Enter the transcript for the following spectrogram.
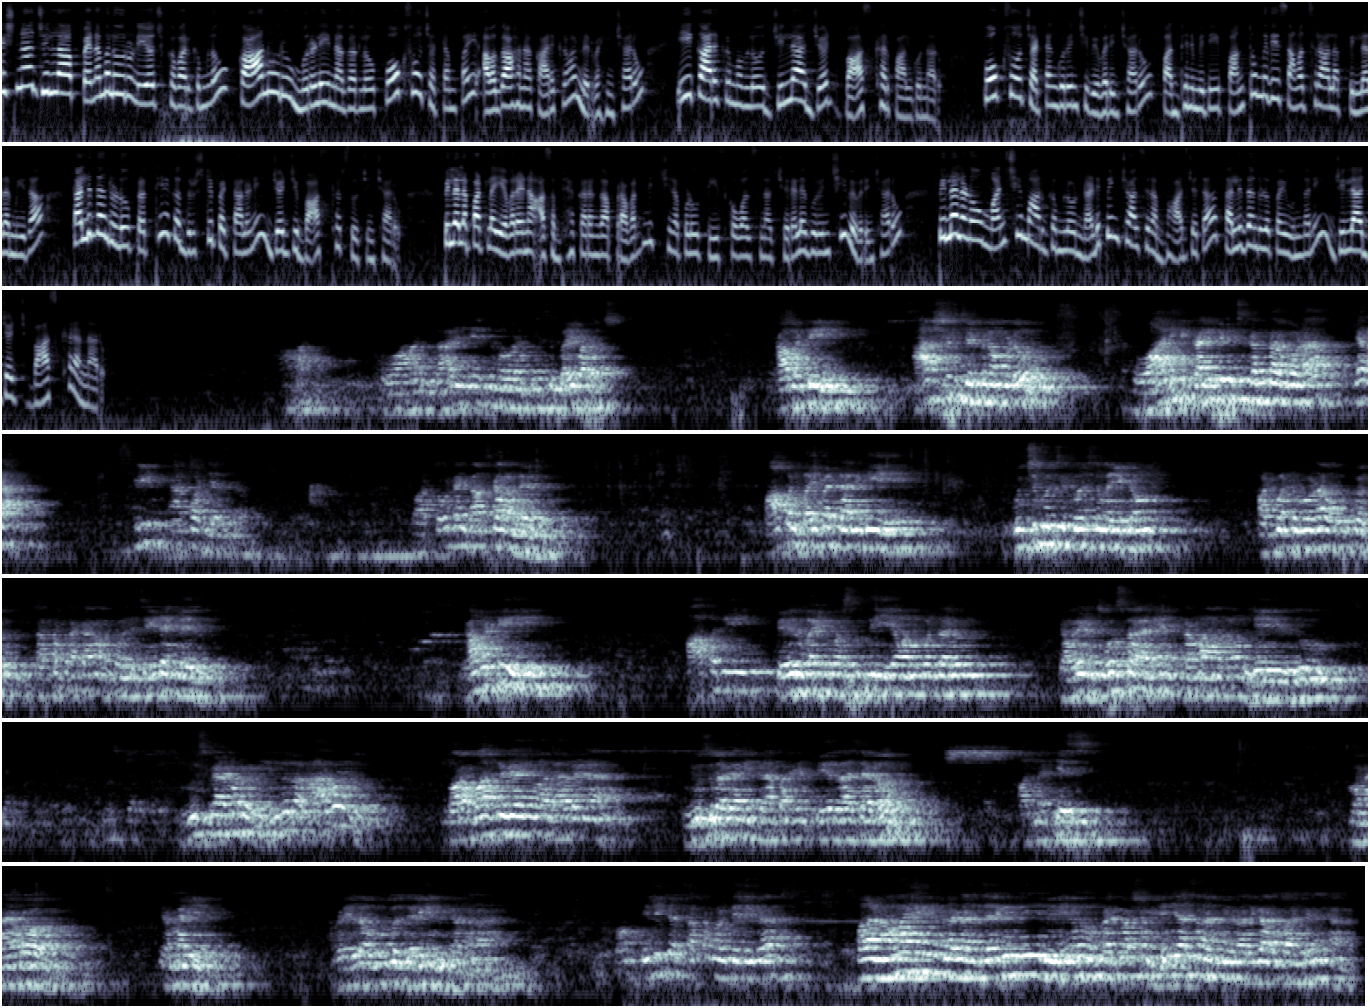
కృష్ణా జిల్లా పెనమలూరు నియోజకవర్గంలో కానూరు మురళీనగర్లో పోక్సో చట్టంపై అవగాహన కార్యక్రమం నిర్వహించారు. ఈ కార్యక్రమంలో జిల్లా జడ్జ్ భాస్కర్ పాల్గొన్నారు. పోక్సో చట్టం గురించి వివరించారు. పద్దెనిమిది పంతొమ్మిది సంవత్సరాల పిల్లల మీద తల్లిదండ్రులు ప్రత్యేక దృష్టి పెట్టాలని జడ్జి భాస్కర్ సూచించారు. పిల్లల పట్ల ఎవరైనా అసభ్యకరంగా ప్రవర్తించినప్పుడు తీసుకోవాల్సిన చర్యల గురించి వివరించారు. పిల్లలను మంచి మార్గంలో నడిపించాల్సిన బాధ్యత తల్లిదండ్రులపై ఉందని జిల్లా జడ్జ్ భాస్కర్ అన్నారు వాడు దాడి చేసిన వాడు చూసి భయపడవచ్చు. కాబట్టి సాక్ష్యం చెప్పినప్పుడు వారికి కనిపించకంతా కూడా ఎరా. స్క్రీన్ ఏర్పాటు చేస్తారు వాడు చూడడానికి ఆస్కారం లేదు. పాపను భయపెట్టడానికి గుచ్చి గుచ్చి ప్రశ్నలు వేయటం అటువంటి కూడా ఒప్పుకోరు చట్ట ప్రకారం అటువంటి చేయడం లేదు. కాబట్టి పాతది పేరు బయటకు వస్తుంది ఏమనుకుంటారు? ఎవరైనా చూస్తారనే ప్రమాదం లేదు. న్యూస్ పేపర్ ఇందులో రాకూడదు? పొరపాటు కానీ వాళ్ళు ఎవరైనా న్యూస్లో కానీ పేపర్ కానీ పేరు రాశారో వాళ్ళ కేసు. మొన్న ఎవరో ఎమ్మెల్యే అక్కడ ఏదో ఊళ్ళో జరిగింది కదా తెలియక చట్టం తెలియక వాళ్ళ అమ్మాయి జరిగింది మీరు ప్రతిపక్షం ఏం చేస్తున్నారు? మీరు అధికారులు పార్టీ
